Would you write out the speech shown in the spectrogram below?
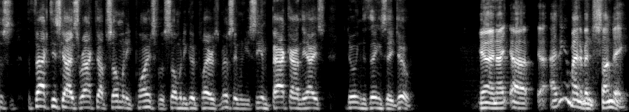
just the fact these guys racked up so many points with so many good players missing. When you see them back on the ice doing the things they do. Yeah, and I uh, I think it might have been Sunday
